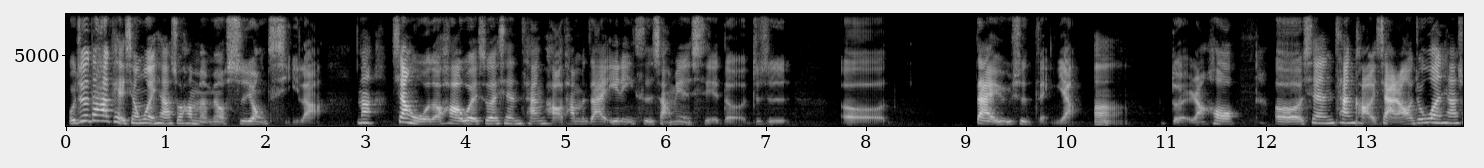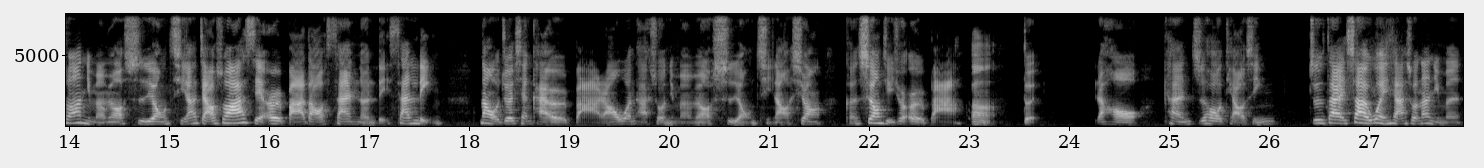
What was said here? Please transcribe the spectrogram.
我觉得大家可以先问一下说他们有没有试用期啦。那像我的话，我也是会先参考他们在一零四上面写的，就是呃待遇是怎样，嗯，对，然后呃先参考一下，然后就问一下说那你们有没有试用期？那假如说他写二八到三的零三零。那我就会先开二八，然后问他说你们有没有试用期？那我希望可能试用期就二八，嗯，对，然后看之后调薪，就是再稍微问一下说，那你们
